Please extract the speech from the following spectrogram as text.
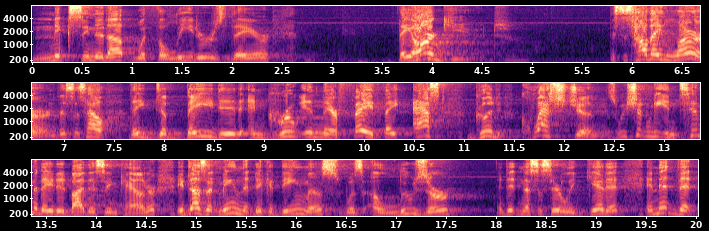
mixing it up with the leaders there. They argued. This is how they learned. This is how they debated and grew in their faith. They asked good questions. We shouldn't be intimidated by this encounter. It doesn't mean that Nicodemus was a loser and didn't necessarily get it. It meant that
